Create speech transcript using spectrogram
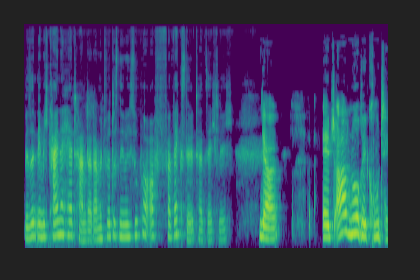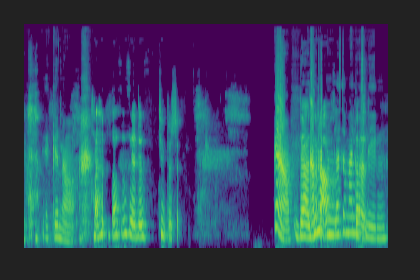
Wir sind nämlich keine Headhunter. Damit wird es nämlich super oft verwechselt tatsächlich. Ja, HR nur Recruiting. Genau. Das ist ja das Typische. Genau. Da sind wir auch, lass doch mal da, loslegen.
